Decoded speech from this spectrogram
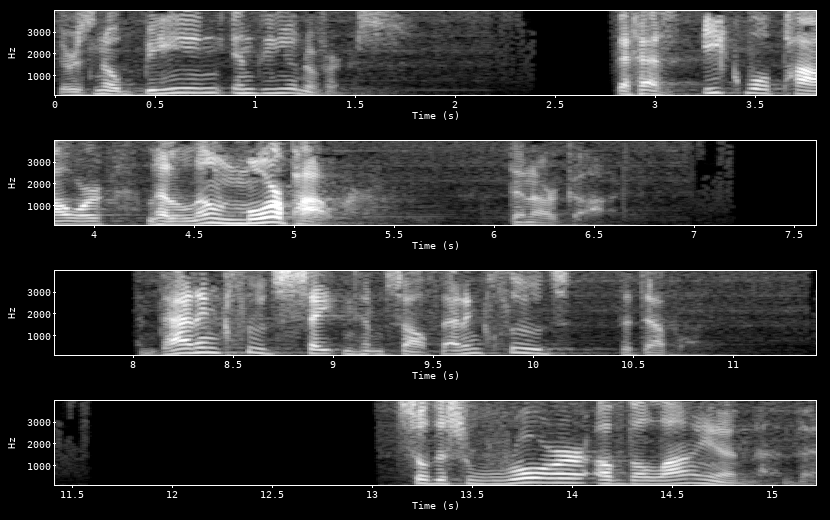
There is no being in the universe that has equal power, let alone more power, than our God. And that includes Satan himself, that includes the devil. So, this roar of the lion, then,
